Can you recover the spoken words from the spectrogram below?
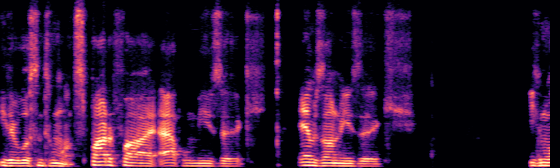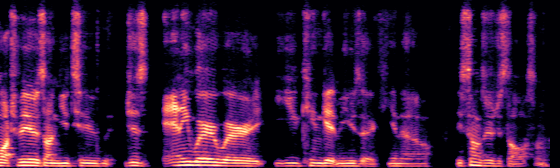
either listen to them on Spotify, Apple Music, Amazon Music, you can watch videos on YouTube, just anywhere where you can get music, you know. These songs are just awesome.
